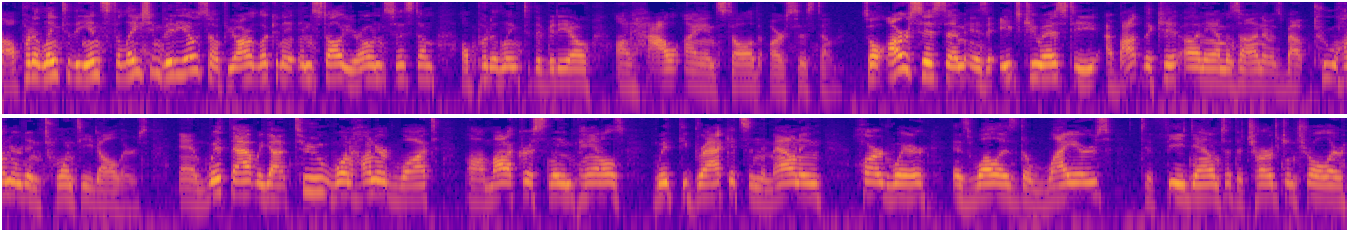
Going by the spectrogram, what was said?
I'll put a link to the installation video, so if you are looking to install your own system, I'll put a link to the video on how I installed our system. So our system is HQST. I bought the kit on Amazon. It was about $220. And with that, we got two 100 watt uh, monocrystalline panels with the brackets and the mounting hardware, as well as the wires to feed down to the charge controller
